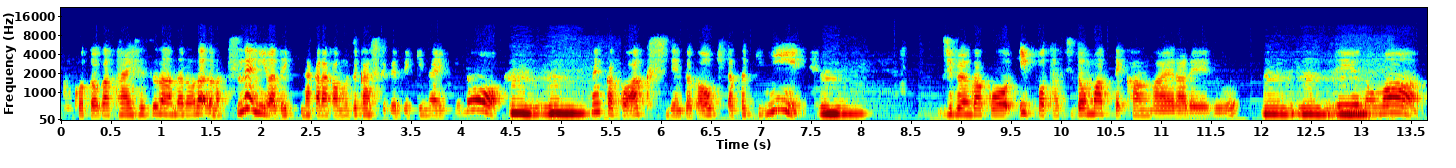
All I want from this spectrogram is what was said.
くことが大切なんだろうな。まあ、常にはできなかなか難しくてできないけど、うんうんなんかこうアクシデントが起きた時に、うん自分がこう一歩立ち止まって考えられるうんうん。っていうのは、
